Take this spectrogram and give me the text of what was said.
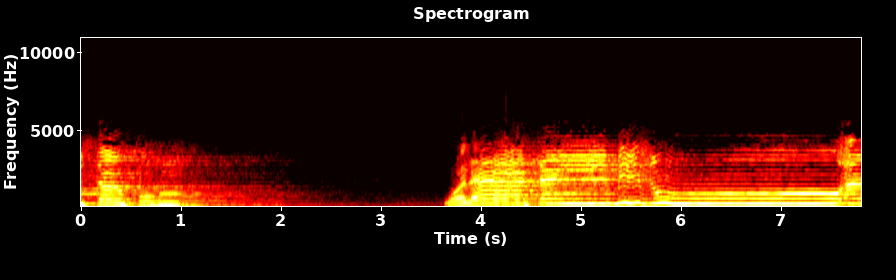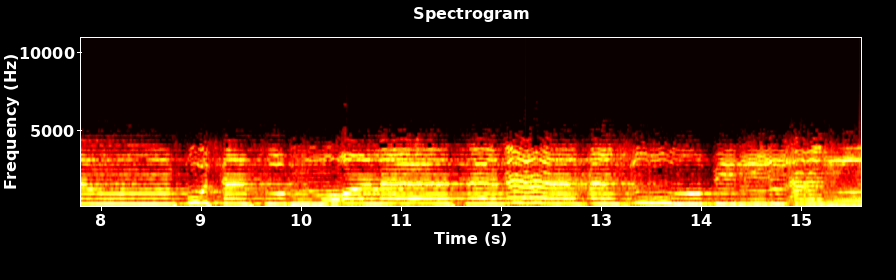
أنفسكم ولا تلمزوا أنفسكم ولا تنابزوا بالألقاب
